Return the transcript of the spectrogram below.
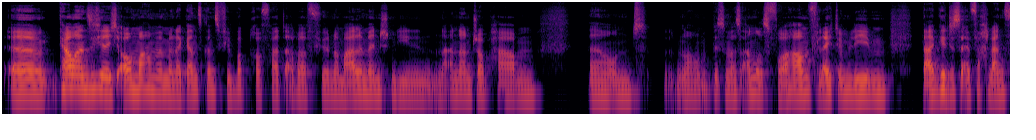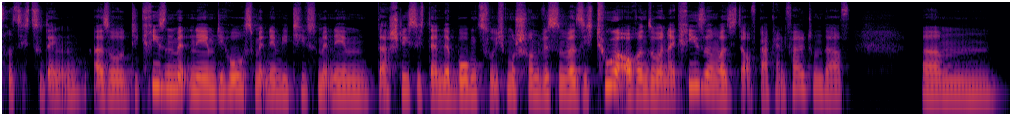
Äh, kann man sicherlich auch machen, wenn man da ganz, ganz viel Bock drauf hat. Aber für normale Menschen, die einen anderen Job haben äh, und noch ein bisschen was anderes vorhaben, vielleicht im Leben, da gilt es einfach langfristig zu denken. Also die Krisen mitnehmen, die Hochs mitnehmen, die Tiefs mitnehmen, da schließt sich dann der Bogen zu. Ich muss schon wissen, was ich tue, auch in so einer Krise und was ich da auf gar keinen Fall tun darf. Ähm,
